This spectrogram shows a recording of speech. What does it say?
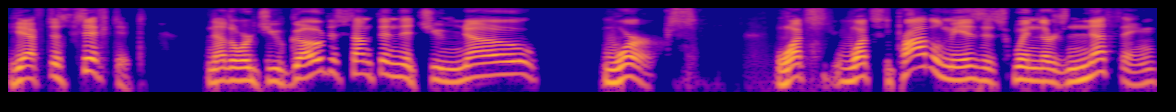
You have to sift it. In other words, you go to something that you know works. What's what's the problem is it's when there's nothing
